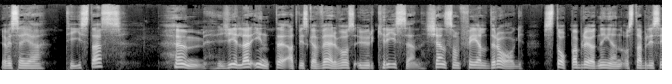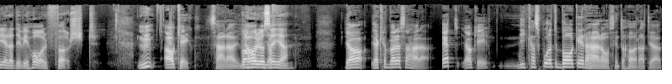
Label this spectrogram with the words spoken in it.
jag vill säga tisdags. Höm, gillar inte att vi ska värva oss ur krisen. Känns som fel drag. Stoppa blödningen och stabilisera det vi har först. Mm, Okej, så här. Vad ja, har du att jag, säga? Ja, jag kan börja så här. Ett, ja, okej. Ni kan spola tillbaka i det här avsnittet och höra att jag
